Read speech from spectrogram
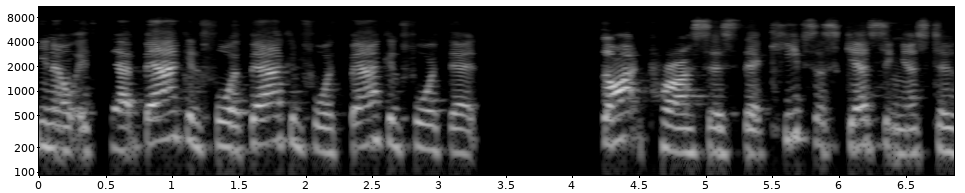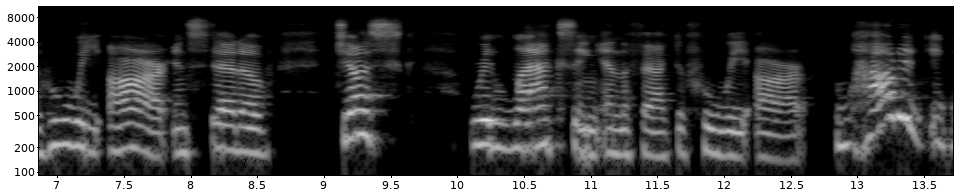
You know, it's that back and forth, back and forth, back and forth, that thought process that keeps us guessing as to who we are instead of just relaxing in the fact of who we are. How did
